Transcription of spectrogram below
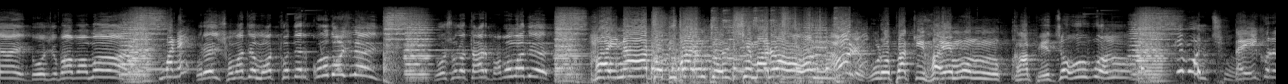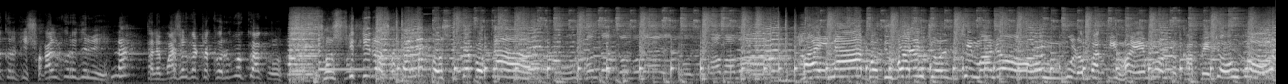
নেয় দোষ বাবা মা মানে? ওর এই সমাজে মদ খোদের কোনো দোষ নেই। দোষ হলো তার বাবা মাদের। হয় না বধুবারণ চলছে মরণ। আর! উড়ো পাখি হয় মন কাঁপে যৌবন। কি বলছো? তাই এই করে করে কি সকাল করে দেবে? না। তাহলে বাসর কাটটা করব কাকু। সংস্কৃতির সকালে দোষ দেবো কার? কুসন্তান জন্ম নেয় দোষ হয় না বধুবারণ চলছে মরণ। উড়ো পাখি হয় মন কাঁপে যৌবন।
